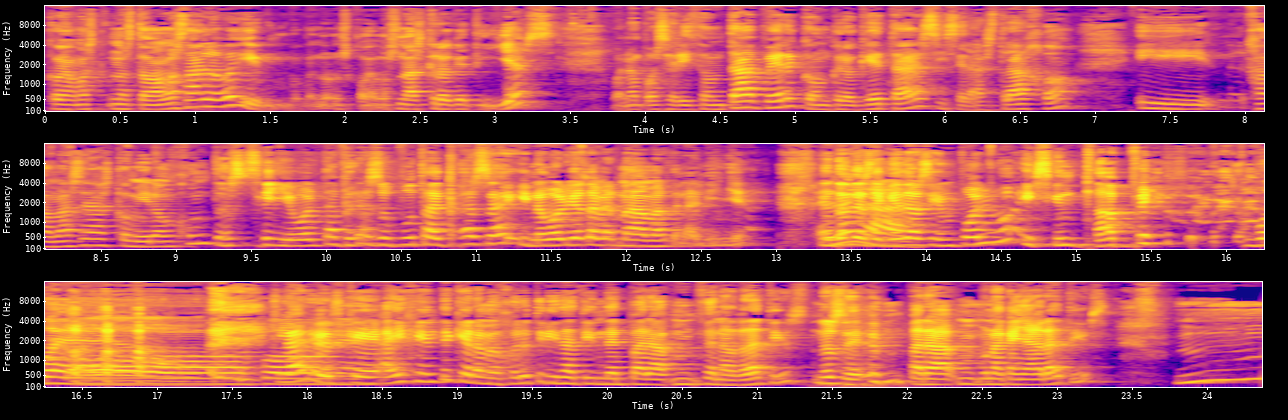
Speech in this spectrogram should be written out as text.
comemos, nos tomamos algo y nos comemos unas croquetillas. Bueno, pues él hizo un tupper con croquetas y se las trajo y jamás se las comieron juntos. Se llevó el tupper a su puta casa y no volvió a saber nada más de la niña. Entonces se quedó sin polvo y sin tupper. Bueno, Claro, es que hay gente que a lo mejor utiliza Tinder para mm, cenar gratis, no sé, para mm, una caña gratis. Mm,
